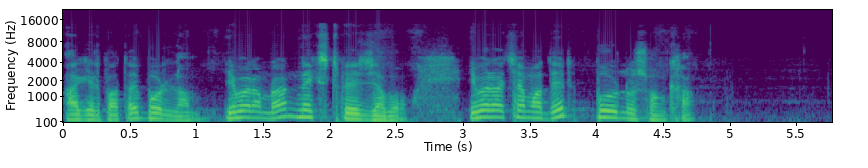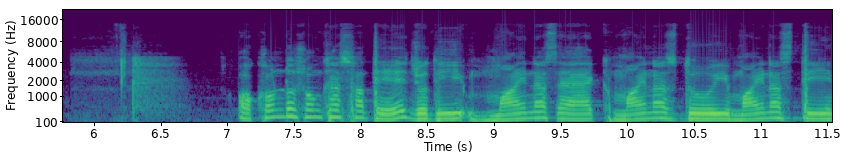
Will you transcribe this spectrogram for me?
আগের পাতায় পড়লাম। এবার আমরা নেক্সট পেজ যাব। এবার আছে আমাদের পূর্ণ সংখ্যা। অখণ্ড সংখ্যার সাথে যদি মাইনাস এক মাইনাস দুই মাইনাস তিন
